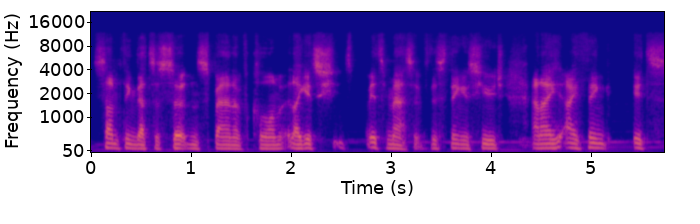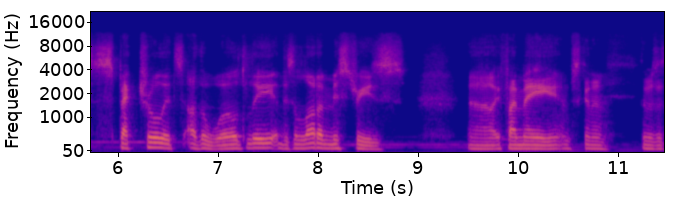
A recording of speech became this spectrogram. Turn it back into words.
something that's a certain span of kilometer like it's, it's it's massive. This thing is huge. And i i think it's spectral it's otherworldly. There's a lot of mysteries. Uh if i may i'm just gonna there was a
